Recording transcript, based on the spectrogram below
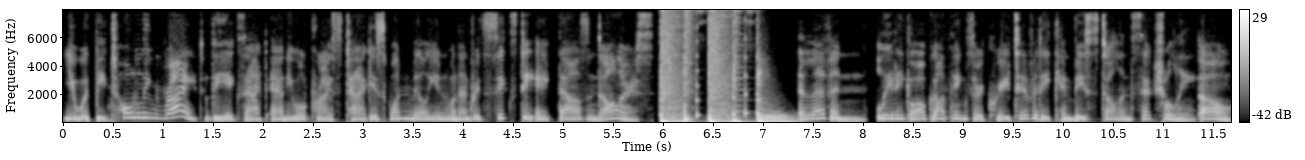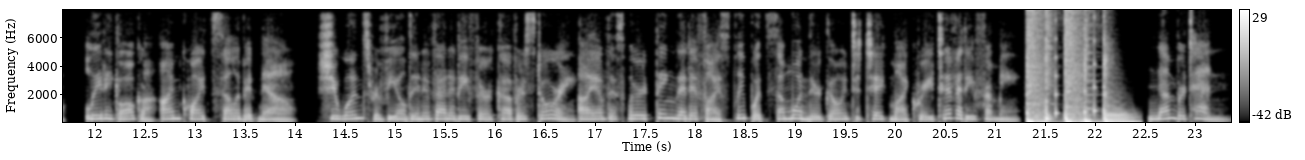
you would be totally right. The exact annual price tag is $1,168,000. 11. Lady Gaga thinks her creativity can be stolen sexually. Oh, Lady Gaga, I'm quite celibate now. She once revealed in a Vanity Fair cover story. I have this weird thing that if I sleep with someone they're going to take my creativity from me. Number 10.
